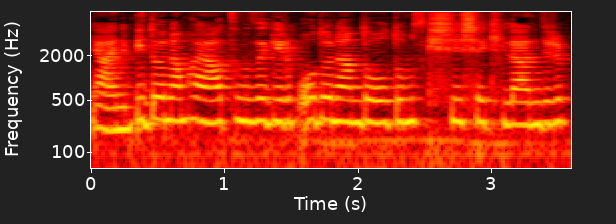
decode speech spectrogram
Yani bir dönem hayatımıza girip o dönemde olduğumuz kişiyi şekillendirip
